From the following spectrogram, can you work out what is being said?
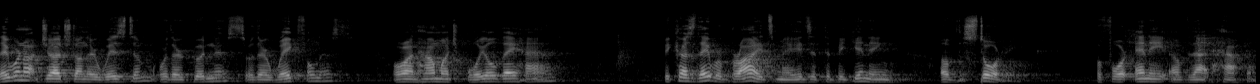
they were not judged on their wisdom or their goodness or their wakefulness or on how much oil they had, because they were bridesmaids at the beginning of the story, before any of that happened.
